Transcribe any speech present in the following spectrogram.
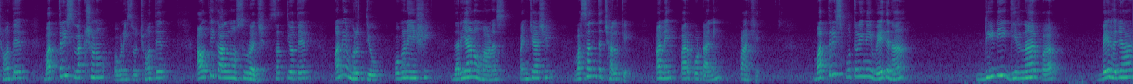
છોતેર, બત્રીસ લક્ષણો ઓગણીસો છોતેર, આવતીકાલનો સૂરજ સત્યોતેર અને મૃત્યુ ઓગણએંશી, દરિયાનો માણસ પંચ્યાશી, વસંત છલકે અને પરપોટાની પાંખે. બત્રીસ પુતળીની વેદના ડીડી ગિરનાર પર બે હજાર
